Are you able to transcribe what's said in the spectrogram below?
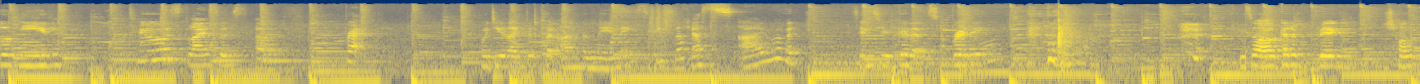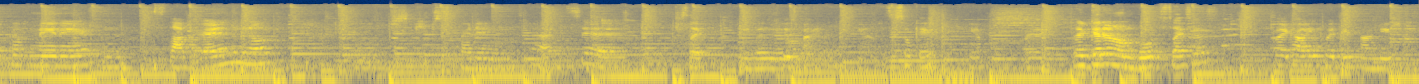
We'll need two slices of bread. Would you like to put on the mayonnaise, Lisa? Yes, I would. Since you're good at spreading. So I'll get a big chunk of mayonnaise and slap it right in the middle. Just keep spreading. That's it. Just like evenly. It's fine. Yeah. Is this okay? Yep. Right. Like get it on both slices? Like how you put your foundation on your face.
